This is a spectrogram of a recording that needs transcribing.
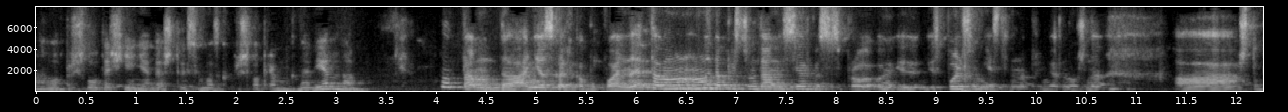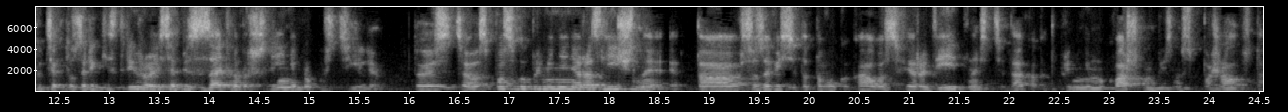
Ну вот пришло уточнение, да, что смс пришла прям мгновенно. Ну, там, да, несколько буквально. Это мы, допустим, данный сервис э, используем, если, например, нужно, а, чтобы те, кто зарегистрировались, обязательно пришли и не пропустили. То есть э, способы применения различные. Это все зависит от того, какая у вас сфера деятельности, да, как это применимо к вашему бизнесу, пожалуйста.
